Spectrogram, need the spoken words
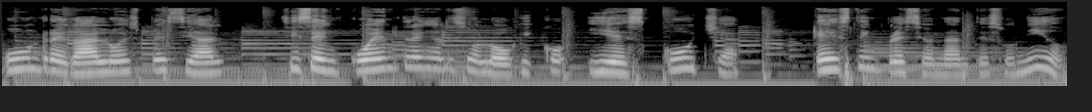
un regalo especial si se encuentra en el zoológico y escucha este impresionante sonido.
